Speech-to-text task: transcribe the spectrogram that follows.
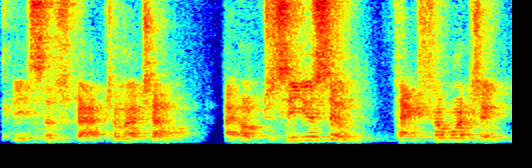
please subscribe to my channel. I hope to see you soon. Thanks for watching.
